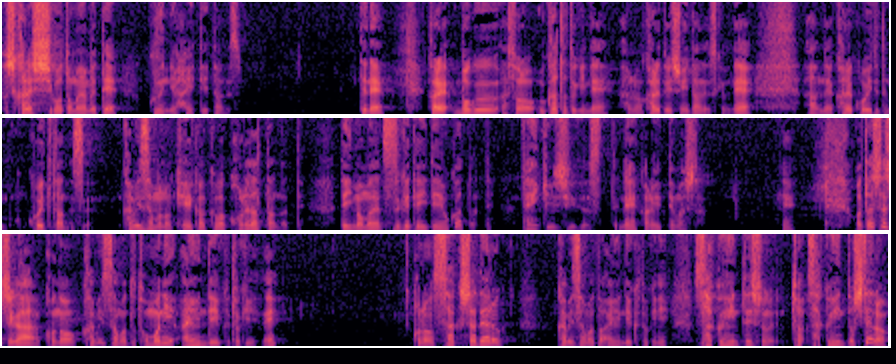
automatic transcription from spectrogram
そして彼仕事も辞めて軍に入っていたんです。でね彼僕その受かった時にねあの彼と一緒にいたんですけどねあのね彼こう言ってたこう言ってたんです。神様の計画はこれだったんだって。で今まで続けていてよかったって。Thank you Jesus ってね彼言ってました、ね、私たちがこの神様と共に歩んでいく時にねこの作者である神様と歩んでいく時に作品としての作品としての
